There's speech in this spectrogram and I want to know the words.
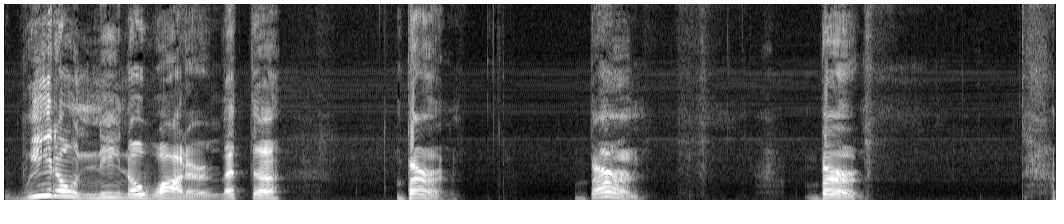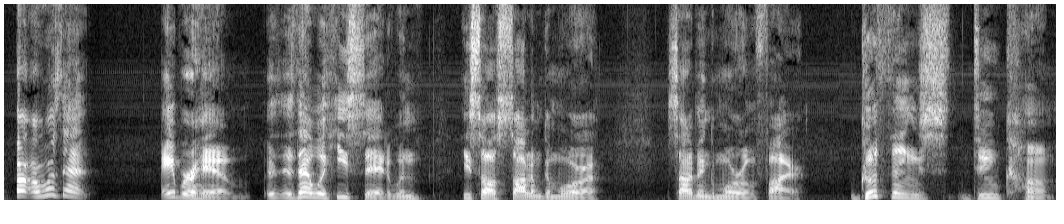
We don't need no water. Let the burn burn, burn. Or, or was that Abraham? Is, is, that what he said when he saw Sodom Gomorrah, Sodom and Gomorrah on fire? Good things do come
